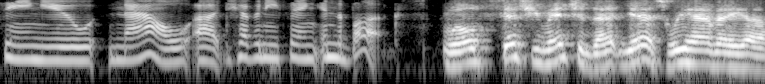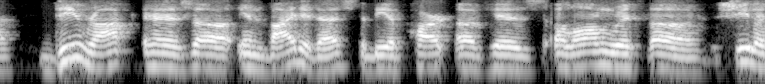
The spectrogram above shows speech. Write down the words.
seeing you now? Uh, do you have anything in the books? Well, since you mentioned that, yes, we have a uh, D-Rock has uh, invited us to be a part of his, along with uh, Sheila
